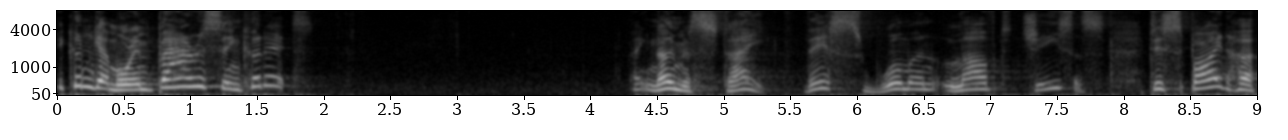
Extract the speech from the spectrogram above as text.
It couldn't get more embarrassing, could it? Make no mistake, This woman loved Jesus. Despite her,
